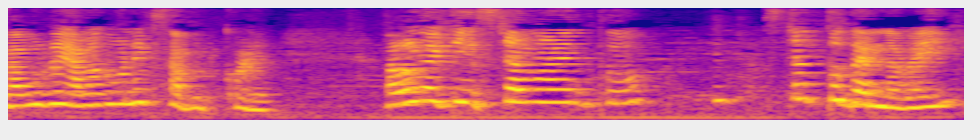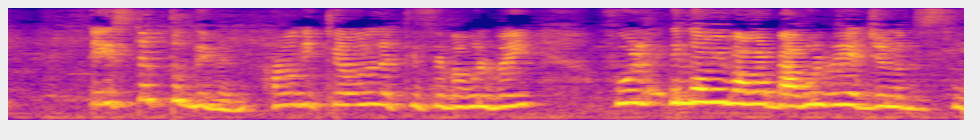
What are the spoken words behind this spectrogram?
বাবুল ভাই আমাকে অনেক সাপোর্ট করে। বাবুল ভাই একটা স্টার মারেন তো। স্টার তো দেন না ভাই। স্টার তো দিবেন। আমাকে কেমন লাগতেছে বাবুল ভাই? ফুল কিন্তু আমি আমার বাবুল ভাইয়ের জন্য দিছি।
